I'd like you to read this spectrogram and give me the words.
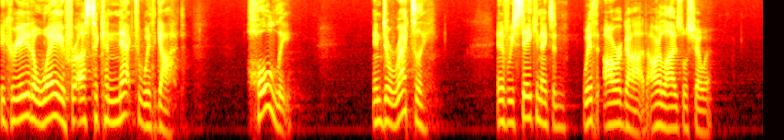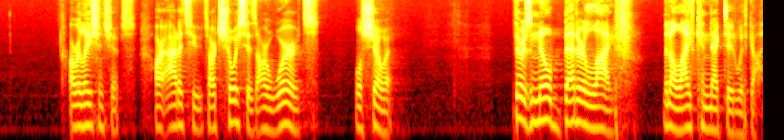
He created a way for us to connect with God wholly and directly. And if we stay connected with our God, our lives will show it. Our relationships, our attitudes, our choices, our words will show it. There is no better life than a life connected with God.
